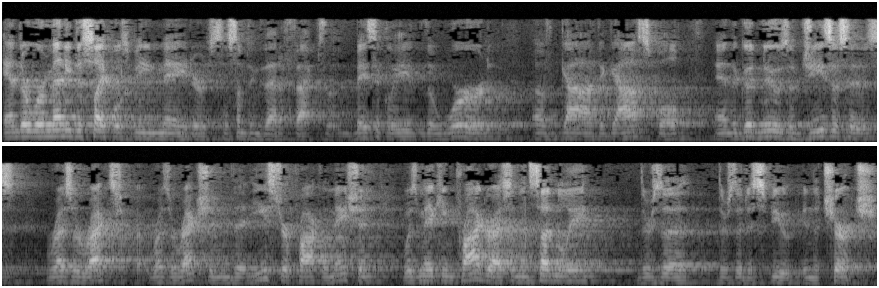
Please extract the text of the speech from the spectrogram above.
and there were many disciples being made, or something to that effect. Basically, the word of God, the gospel, and the good news of Jesus' resurrect, resurrection, the Easter proclamation, was making progress, and then suddenly there's a, there's a dispute in the church.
